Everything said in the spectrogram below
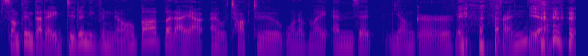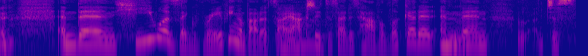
something that I didn't even know about. But I I would talk to one of my MZ younger friends, Yeah. and then he was like raving about it. So I ah. actually decided to have a look at it, and mm-hmm. then just.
